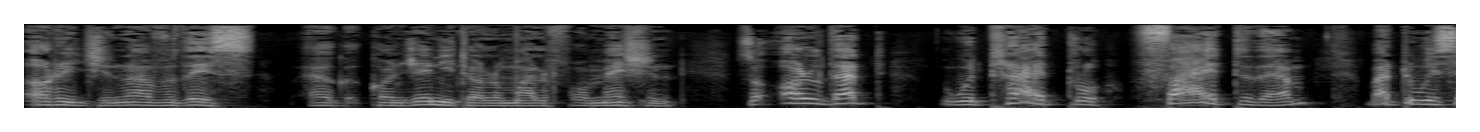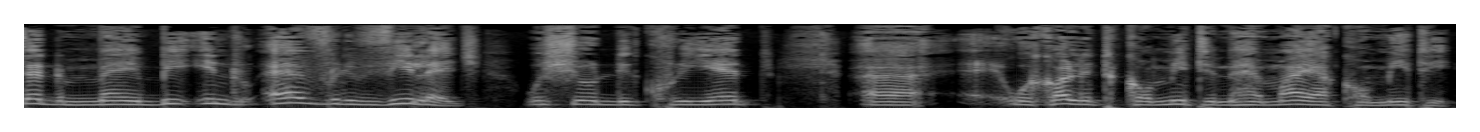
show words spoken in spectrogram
origin of this uh, congenital malformation. So all that we try to fight them, but we said maybe in every village we should create, uh, we call it committee, Nehemiah committee,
